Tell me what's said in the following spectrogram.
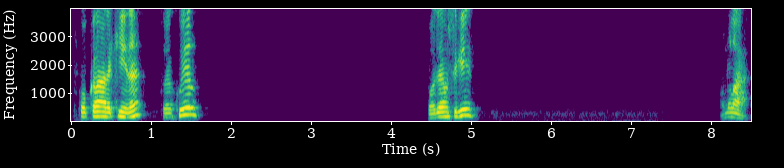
Ficou claro aqui, né? Tranquilo? Podemos seguir? Vamos lá.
